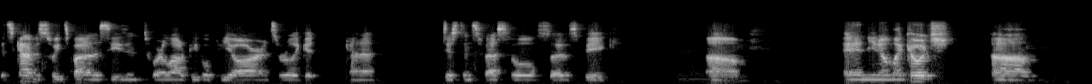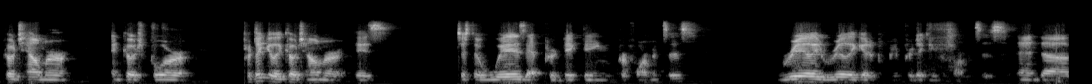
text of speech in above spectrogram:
it's kind of a sweet spot of the season to where a lot of people PR, and it's a really good kind of distance festival, so to speak. Um, and you know, my coach, um, Coach Helmer, and Coach Poor, particularly Coach Helmer, is just a whiz at predicting performances. Really, really good at predicting performances. And uh,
